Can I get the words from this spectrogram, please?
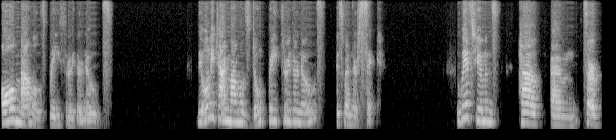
all mammals breathe through their nose. The only time mammals don't breathe through their nose is when they're sick. We as humans have um, sort of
